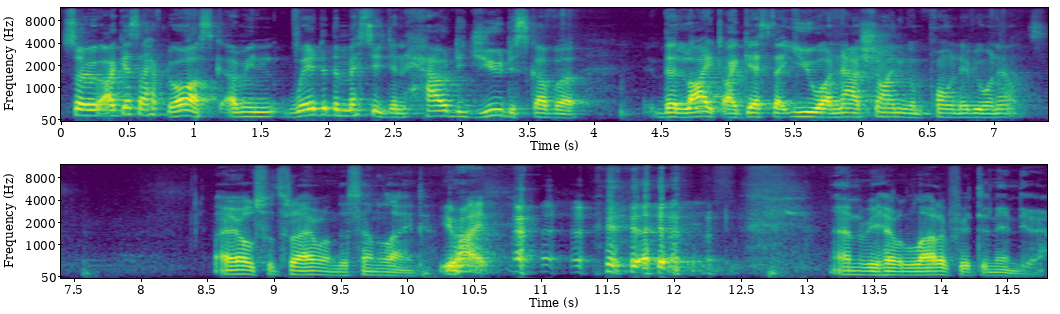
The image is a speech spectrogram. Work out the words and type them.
So I guess I have to ask, I mean, where did the message and how did you discover the light, I guess, that you are now shining upon everyone else? I also thrive on the sunlight. You're right. and we have a lot of it in India.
